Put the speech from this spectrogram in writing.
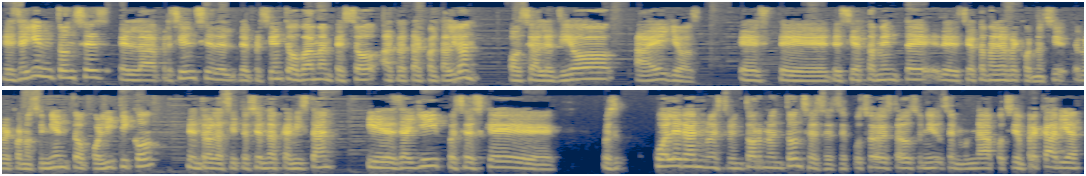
Desde ahí entonces la presidencia del, presidente Obama empezó a tratar con el talibán, o sea, les dio a ellos este, de, ciertamente, de cierta manera reconocimiento político dentro de la situación de Afganistán y desde allí pues es que pues cuál era nuestro entorno entonces. Se puso Estados Unidos en una posición precaria.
